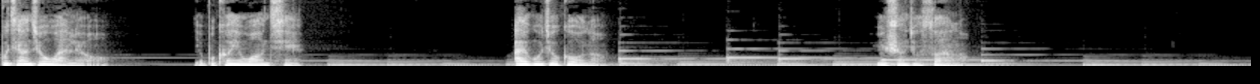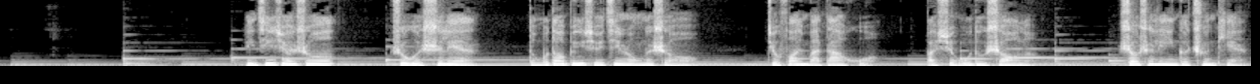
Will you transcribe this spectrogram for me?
不强求挽留，也不刻意忘记，爱过就够了，余生就算了。林清玄说：“如果失恋，等不到冰雪尽融的时候，就放一把大火，把雪屋都烧了，烧成另一个春天。”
